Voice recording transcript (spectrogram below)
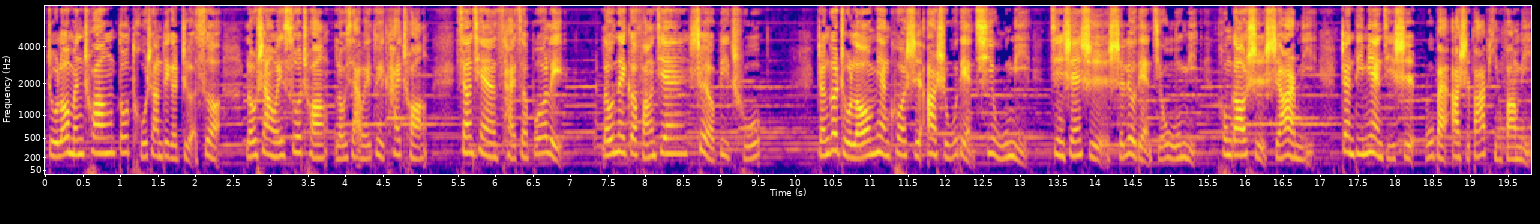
主楼门窗都涂上这个赭色，楼上为缩窗，楼下为对开窗，镶嵌彩色玻璃。楼内各房间设有壁橱，整个主楼面阔是二十五点七五米。进深是十六点九五米，通高是十二米，占地面积是五百二十八平方米。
